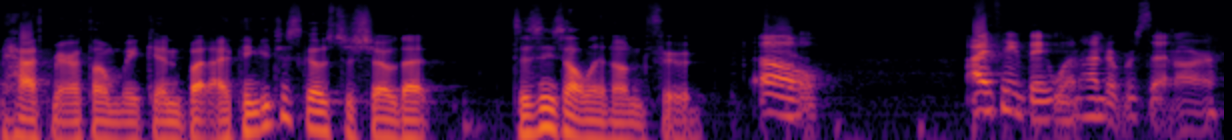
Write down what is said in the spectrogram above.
half marathon weekend. But I think it just goes to show that Disney's all in on food. Oh, I think they 100% are.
